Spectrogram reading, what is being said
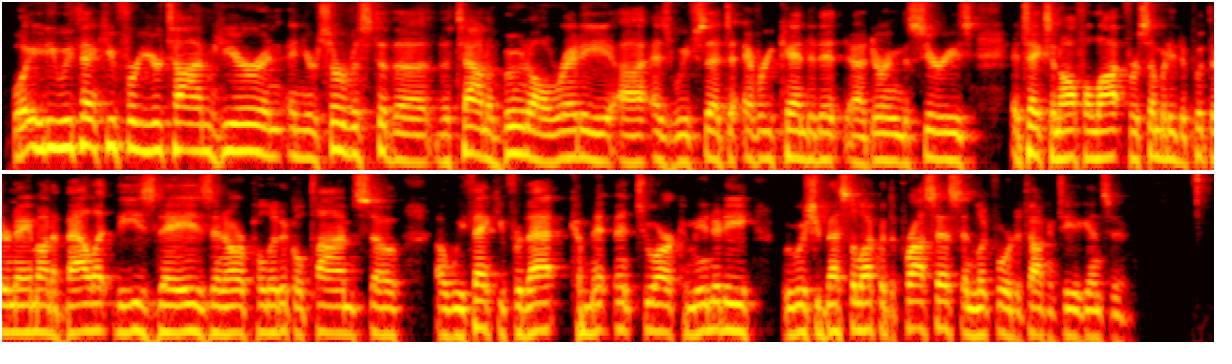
Well, Edie, we thank you for your time here and, and your service to the, the town of Boone already. Uh, as we've said to every candidate uh, during the series, it takes an awful lot for somebody to put their name on a ballot these days in our political times. So uh, we thank you for that commitment to our community. We wish you best of luck with the process and look forward to talking to you again soon.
